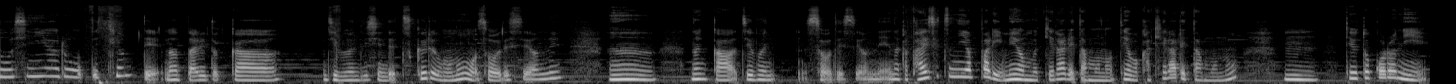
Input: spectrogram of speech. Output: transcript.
おしいんやろうってキュンってなったりとか自分自身で作るものもそうですよね。うん、なんか自分そうですよね。なんか大切にやっぱり目を向けられたもの手をかけられたもの、うん、っていうところに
